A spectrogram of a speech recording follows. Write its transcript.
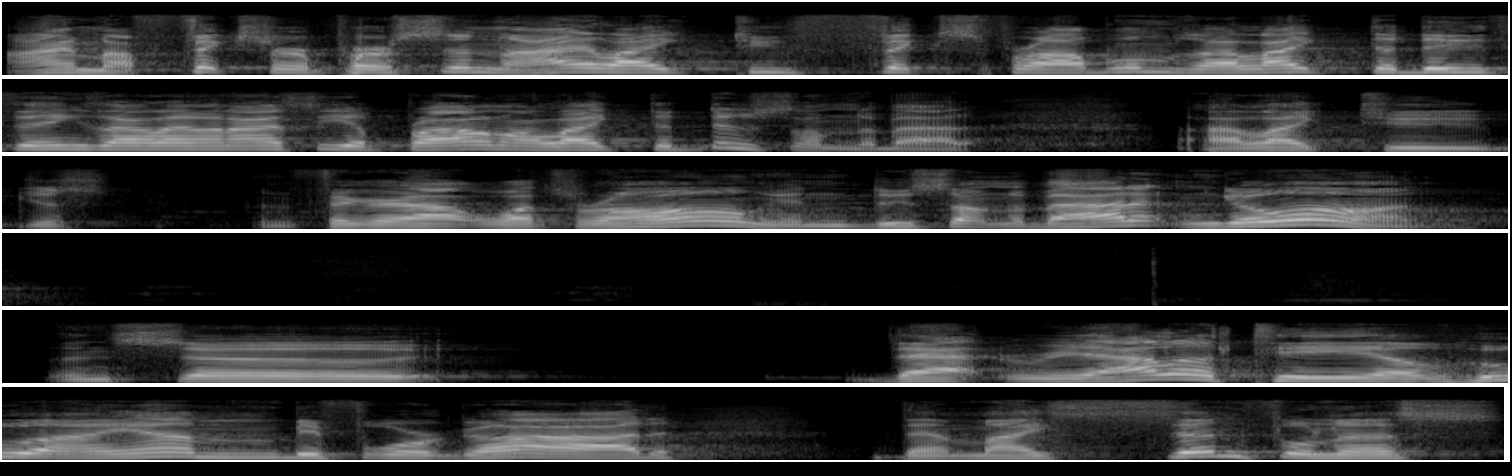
I'm a fixer person. I like to fix problems. I like to do things. I, when I see a problem, I like to do something about it. I like to just figure out what's wrong and do something about it and go on. And so that reality of who I am before God, that my sinfulness,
